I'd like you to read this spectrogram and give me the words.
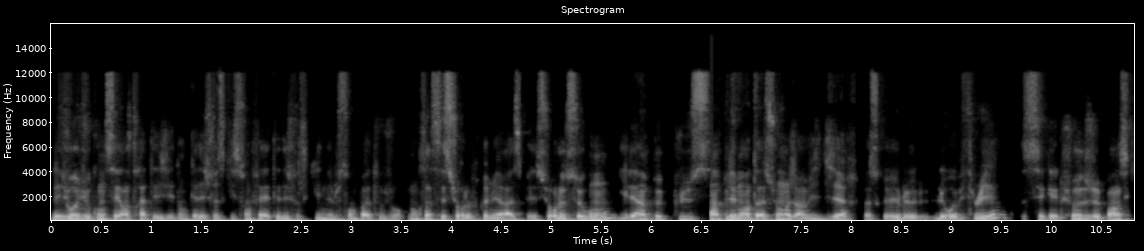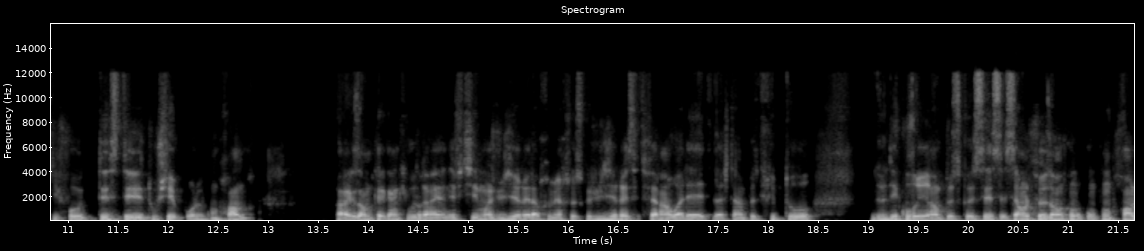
les joies du conseil en stratégie. Donc, il y a des choses qui sont faites et des choses qui ne le sont pas toujours. Donc, ça, c'est sur le premier aspect. Sur le second, il est un peu plus implémentation, j'ai envie de dire, parce que le, le Web3, c'est quelque chose, je pense, qu'il faut tester et toucher pour le comprendre par exemple, quelqu'un qui voudrait un NFT, moi, je lui dirais, la première chose que je lui dirais, c'est de faire un wallet, d'acheter un peu de crypto, de découvrir un peu ce que c'est. C'est en le faisant qu'on comprend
